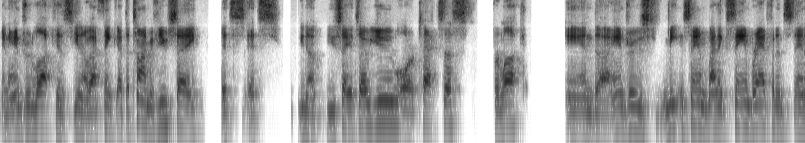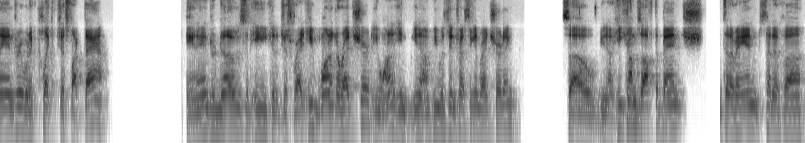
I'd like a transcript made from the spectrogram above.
And Andrew Luck is, you know, I think at the time, if you say it's it's you know, you say it's OU or Texas for Luck, and uh, Andrew's meeting Sam. I think Sam Bradford and, and Andrew would have clicked just like that. And Andrew knows that he could have just read. He wanted a red shirt. He wanted. He you know he was interested in red shirting. So you know he comes off the bench instead of and instead of uh,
